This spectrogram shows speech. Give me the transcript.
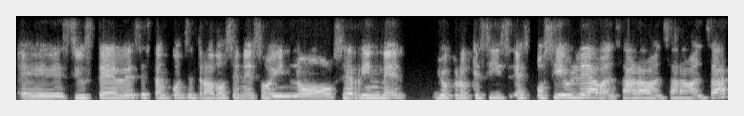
eh, si ustedes están concentrados en eso y no se rinden, yo creo que sí es posible avanzar, avanzar, avanzar.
